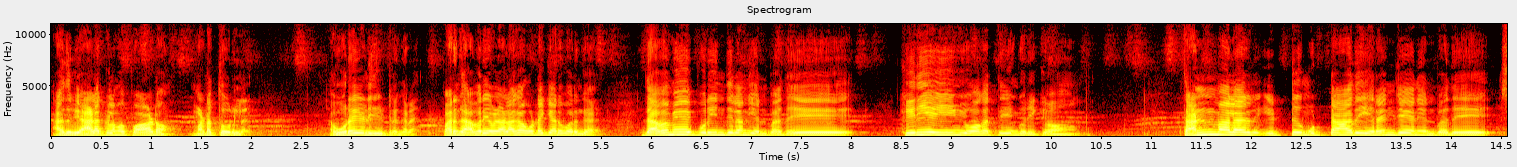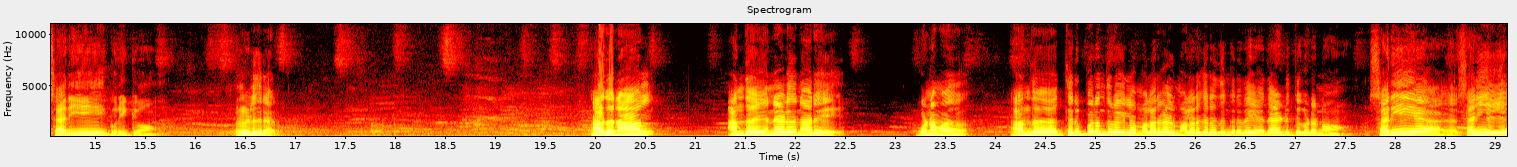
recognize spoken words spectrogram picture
அது வியாழக்கிழமை பாடம் மடத்தூரில். உரை எழுதிட்டுருக்கிறேன் பாருங்கள் அவர் எவ்வளோ அழகாக உடைக்கார் பாருங்கள் தவமே புரிந்திலன் என்பது கிரியையும் யோகத்தையும் குறிக்கும். தன்மலர் இட்டு முட்டாது இறைஞ்சேன் என்பது சரியை குறிக்கும். எழுதுகிறார் அதனால் அந்த என்ன எழுதினார்? குணம் அந்த திருப்பெருந்துறையில் மலர்கள் மலர்கிறதுங்கிறதை எதை எடுத்துக்கிடணும்? சரிய சரியையை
